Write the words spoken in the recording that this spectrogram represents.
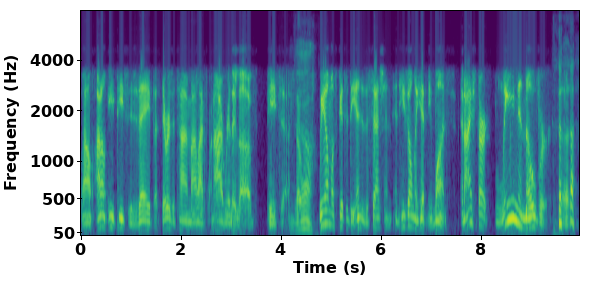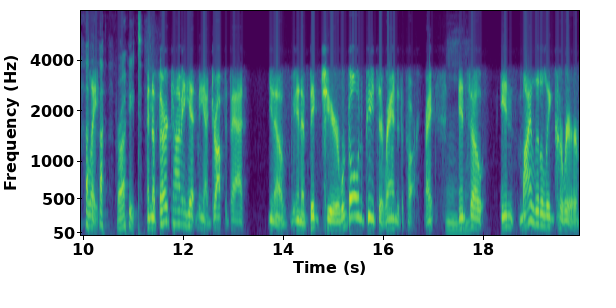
Well, I don't eat pizza today, but there was a time in my life when I really loved pizza. So Yeah. we almost get to the end of the session, and he's only hit me once. And I start leaning over the plate. Right. And the third time he hit me, I dropped the bat, you know, in a big cheer. We're going to pizza. Ran to the car, right? Mm-hmm. And so in my little league career,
